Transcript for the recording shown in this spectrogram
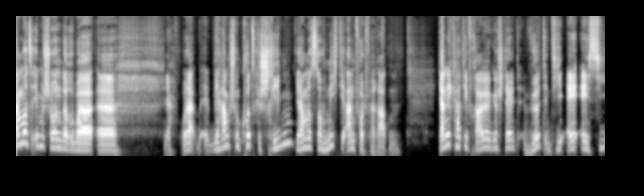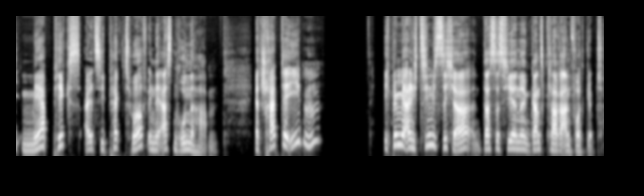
haben uns eben schon darüber, äh ja, oder wir haben schon kurz geschrieben, wir haben uns noch nicht die Antwort verraten. Jannik hat die Frage gestellt: „Wird die AAC mehr Picks als die Pac-12 in der ersten Runde haben?“ Jetzt schreibt er eben: „Ich bin mir eigentlich ziemlich sicher, dass es hier 'ne ganz klare Antwort gibt.“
